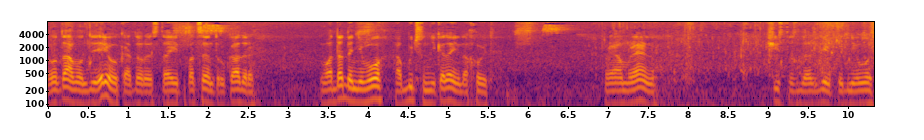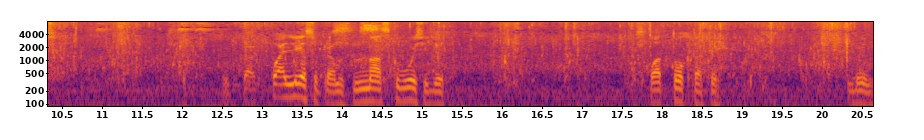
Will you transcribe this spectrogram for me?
вот там вот дерево, которое стоит по центру кадра, вода до него обычно никогда не доходит. Прям реально чисто с дождей поднялось. Вот как по лесу прям насквозь идет. Поток такой. Блин,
